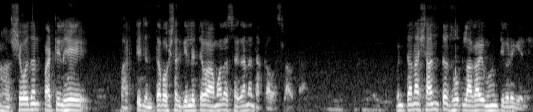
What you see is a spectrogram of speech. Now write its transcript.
हर्षवर्धन पाटील हे भारतीय जनता पक्षात गेले तेव्हा आम्हाला सगळ्यांना धक्का बसला होता. पण त्यांना शांत झोप लागावी म्हणून तिकडे गेले.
